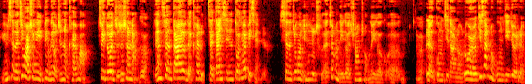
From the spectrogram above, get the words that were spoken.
因为现在计划生育并没有真正开放，最多只是生两个，连现在大家又得开始在担心堕胎被限制。现在中国女性就处在这么的一个双重的一个呃呃攻击当中。如果说第三重攻击就是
